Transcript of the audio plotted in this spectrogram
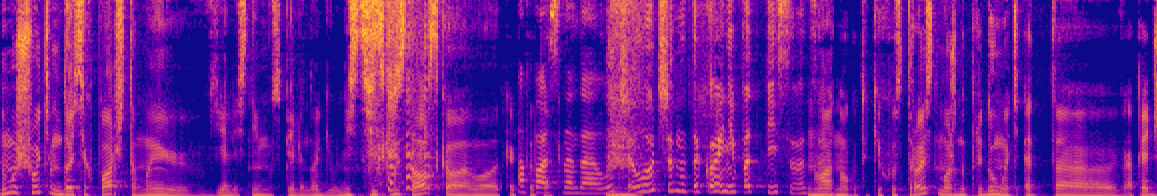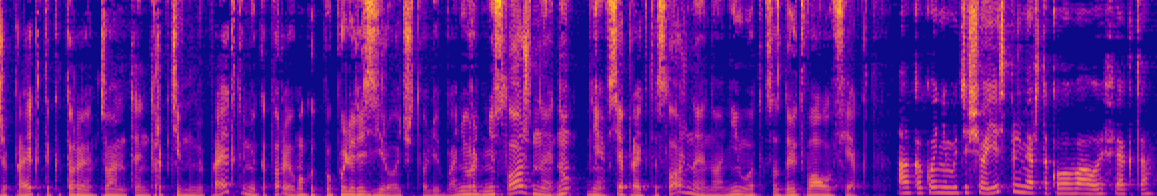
Ну, мы шутим до сих пор, что мы еле с ним успели ноги унести с Крестовского. Вот, как-то так. Опасно, да. Лучше, лучше на такое не подписываться. Ну, а много таких устройств можно придумать. Это, опять же, проекты, которые называем это интерактивными проектами, которые могут популяризировать что-либо. Они вроде не сложные, ну, не, все проекты сложные, но они вот создают вау-эффект. А какой-нибудь еще есть пример такого вау-эффекта?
